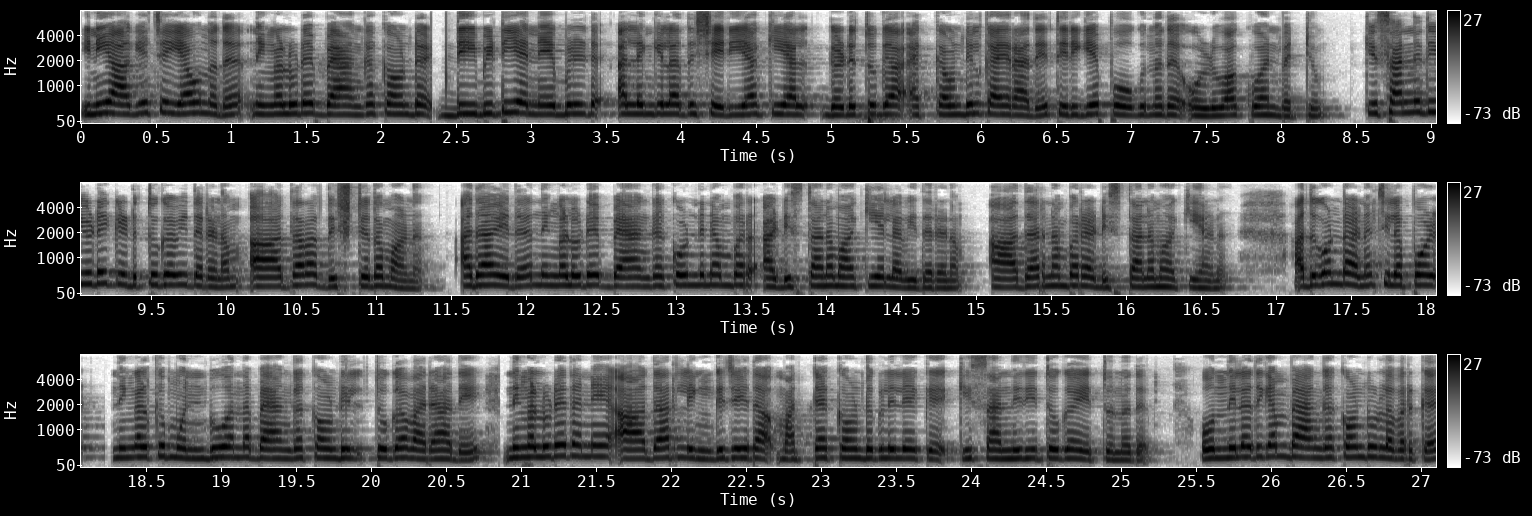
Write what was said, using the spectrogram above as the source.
ഇനി ആകെ ചെയ്യാവുന്നത് നിങ്ങളുടെ bank account D B T enabled അല്ലെങ്കിൽ അത് ശരിയാക്കിയാൽ ഗഡുത്തുക അക്കൗണ്ടിൽ കയറാതെ തിരികെ പോകുന്നത് ഒഴിവാക്കുവാൻ പറ്റും. കിസാൻ നിധിയുടെ കെടുത്തുക വിതരണം ആധാർ അധിഷ്ഠിതമാണ്. അതായത് നിങ്ങളുടെ ബാങ്ക് അക്കൗണ്ട് നമ്പർ അടിസ്ഥാനമാക്കിയല്ല വിതരണം. ആധാർ നമ്പർ അടിസ്ഥാനമാക്കിയാണ്. അതുകൊണ്ടാണ് ചിലപ്പോൾ നിങ്ങൾക്ക് മുൻപ് വന്ന ബാങ്ക് അക്കൗണ്ടിൽ തുക വരാതെ നിങ്ങളുടെ തന്നെ ആധാർ ലിങ്ക് ചെയ്ത മറ്റ് അക്കൗണ്ടുകളിലേക്ക് കിസാൻ നിധി തുക എത്തുന്നത്. ഒന്നിലധികം ബാങ്ക് അക്കൗണ്ട് ഉള്ളവർക്ക്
